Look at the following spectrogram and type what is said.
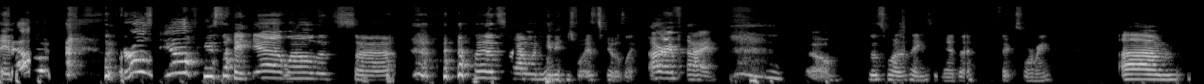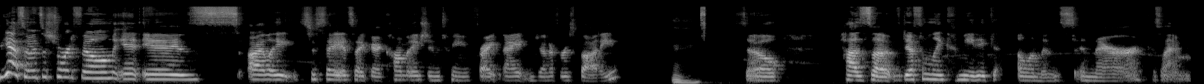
they don't. Girls do. He's like, yeah, well, that's uh, that's not what teenage boys do. I was like, all right, fine. So that's one of the things he had to fix for me. Um, yeah, so it's a short film. It is, I like to say, it's like a combination between Fright Night and Jennifer's Body. Mm. So has uh, definitely comedic elements in there because I'm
